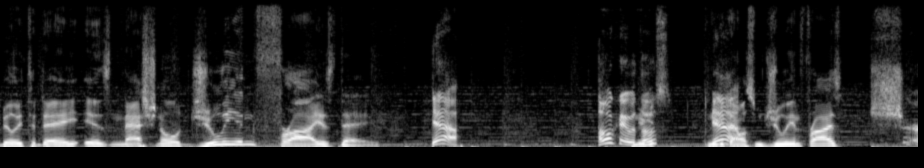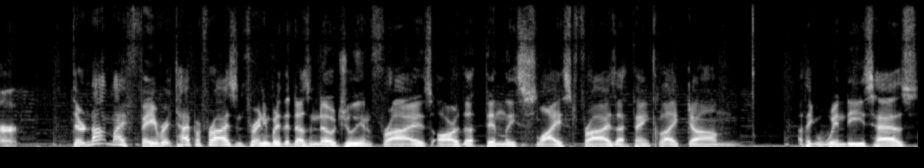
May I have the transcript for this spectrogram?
Billy, today is National Julienne Fries Day. Yeah. I'm okay with Can those. Can you get down with some Julienne fries? Sure. they're not my favorite type of fries and for anybody that doesn't know julienne fries are the thinly sliced fries i think like um i think wendy's has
